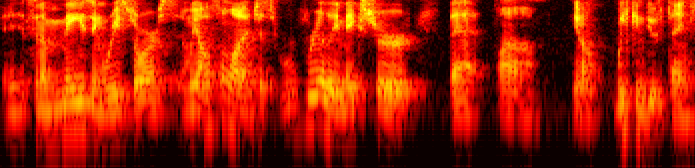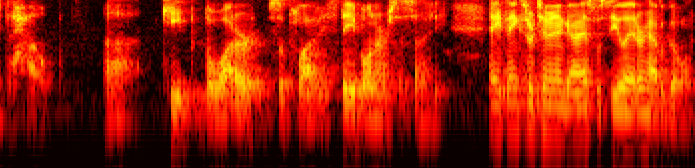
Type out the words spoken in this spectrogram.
It's an amazing resource. And we also want to just really make sure that, um, you know, we can do things to help uh, keep the water supply stable in our society. Hey, thanks for tuning in, guys. We'll see you later. Have a good one.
